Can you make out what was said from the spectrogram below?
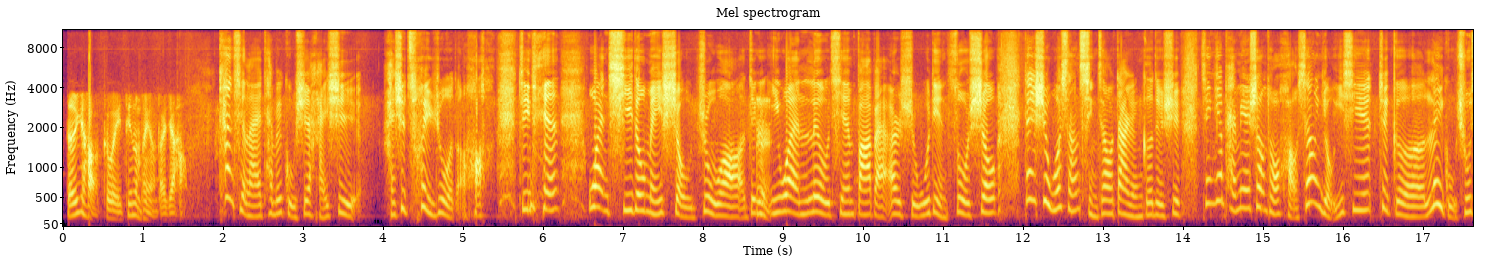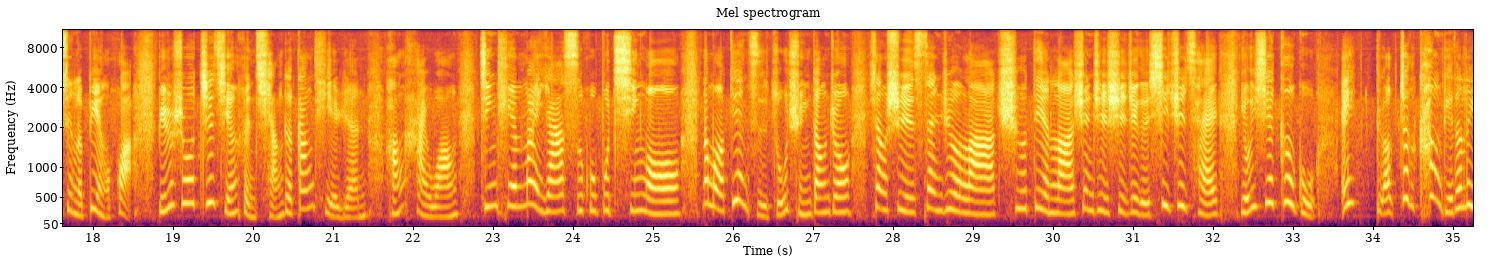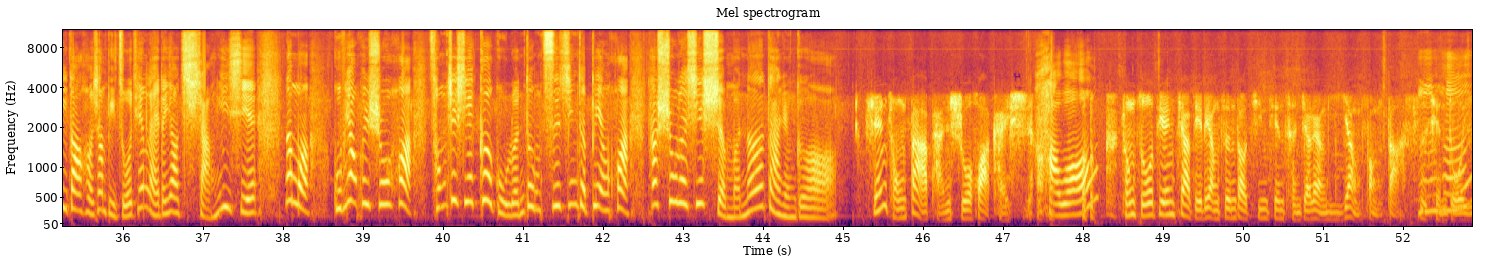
德宇好，各位听众朋友大家好。看起来台北股市还是。还是脆弱的哈，今天万七都没守住哦，这个一万六千八百二十五点做收。但是我想请教大人哥的是，今天盘面上头好像有一些这个类股出现了变化，比如说之前很强的钢铁人、航海王，今天卖压似乎不轻哦。那么电子族群当中，像是散热啦、车电啦，甚至是这个细制材，有一些个股，哎。表这个抗跌的力道好像比昨天来的要强一些。那么股票会说话，从这些个股轮动资金的变化，它说了些什么呢？大人哥，先从大盘说话开始哈。好哦，从昨天价跌量增到今天成交量一样放大四千多亿，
